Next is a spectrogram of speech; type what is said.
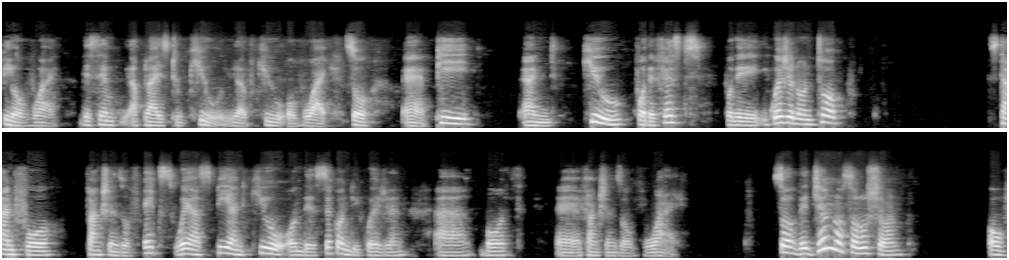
p of y. The same applies to q. You have q of y. So uh, p and q for the first for the equation on top stand for functions of x, whereas p and q on the second equation are both uh, functions of y. So the general solution of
